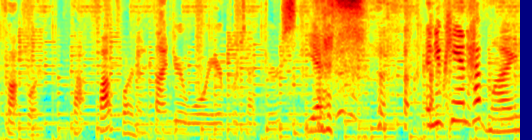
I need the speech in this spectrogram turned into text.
Fought for. thought, fought for. And find your warrior protectors. Yes. and you can't have mine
